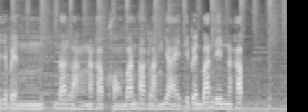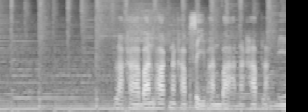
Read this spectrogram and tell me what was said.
นี่จะเป็นด้านหลังนะครับของบ้านพักหลังใหญ่ที่เป็นบ้านดินนะครับ ราคาบ้านพักนะครับ 4,000 บาทนะครับ หลังนี้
